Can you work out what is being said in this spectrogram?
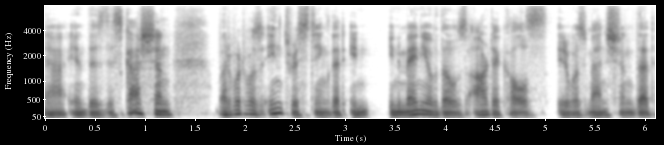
uh, in this discussion. But what was interesting that in in many of those articles, it was mentioned that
